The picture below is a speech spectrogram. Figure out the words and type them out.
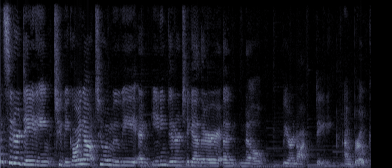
consider dating to be going out to a movie and eating dinner together, then no, we are not dating. I'm broke.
